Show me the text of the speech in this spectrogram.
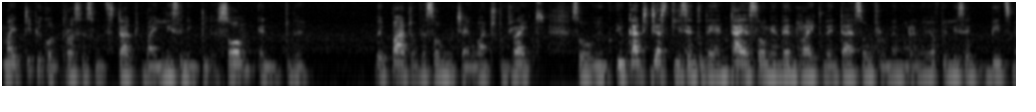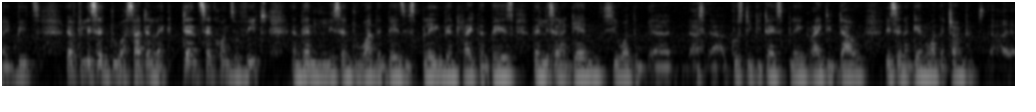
my typical process would start by listening to the song and to the the part of the song which I want to write. So you, you can't just listen to the entire song and then write the entire song from memory. No, you have to listen beats by beats. You have to listen to a certain like 10 seconds of it and then listen to what the bass is playing, then write the bass, then listen again, see what the uh, acoustic guitar is playing, write it down, listen again what the trumpet, uh,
